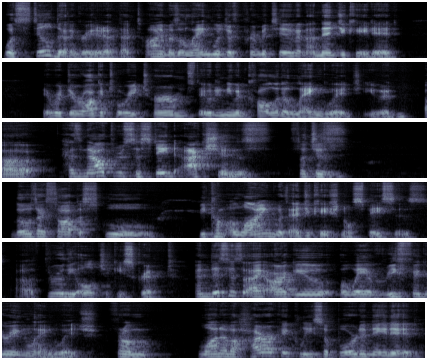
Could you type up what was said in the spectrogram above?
was still denigrated at that time as a language of primitive and uneducated. There were derogatory terms. They wouldn't even call it a language, even. Uh, has now, through sustained actions, such as those I saw at the school become aligned with educational spaces uh, through the Ol Chiki script. And this is, I argue, a way of refiguring language from one of a hierarchically subordinated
